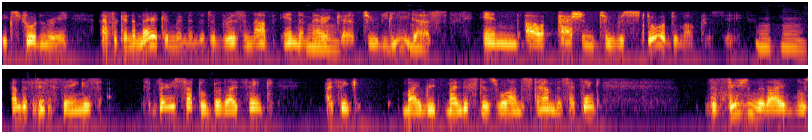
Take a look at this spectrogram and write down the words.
extraordinary African American women that have risen up in mm. America mm. to lead mm-hmm. us in our passion to restore democracy. Mm-hmm. And the fifth thing is very subtle, but I think I think my my listeners will understand this. I think the vision that I was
